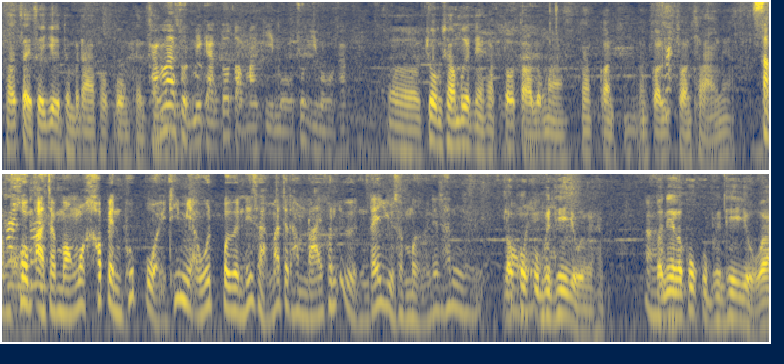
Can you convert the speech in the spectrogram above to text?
เขาใส่เสื้อยืดธรรมดาคอโปร่งแขนคสั้รั้นงล่าสุดมีการโต้ตอบมากี่โมงช่วงกี่โมงครับ เอ่อช่วงเช้ามืดเนี่ยครับโต้ตอบลงมาครับก่อนก่อนสอนสางเนี่ย สังคมอาจจะมองว่าเขาเป็นผู้ป่วยที่มีอาวุธปืนที่สามารถจะทำร้ายคนอื่นได้อยู่เสมอเนี่ยท่านเราควบคุมพื้นที่อยู่นะครับาตอนนี้เราควบคุมพื้นที่อยู่ว่า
